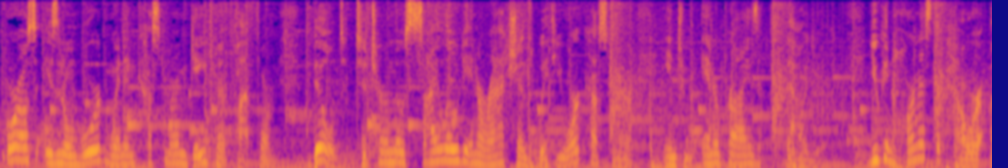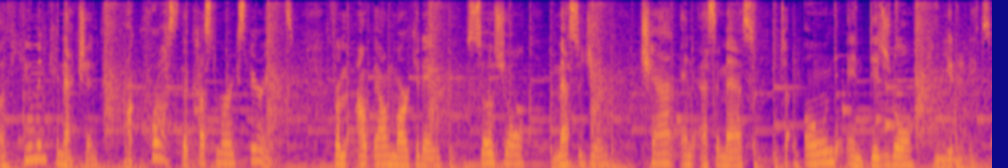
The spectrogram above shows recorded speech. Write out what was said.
Khoros is an award winning customer engagement platform built to turn those siloed interactions with your customer into enterprise value. You can harness the power of human connection across the customer experience, from outbound marketing, social, messaging, chat, and SMS to owned and digital communities.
